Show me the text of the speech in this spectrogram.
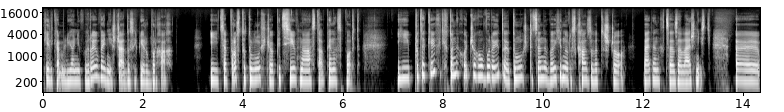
кілька мільйонів гривень і ще до сих пір в боргах. І це просто тому, що підсів на ставки на спорт. І про таких ніхто не хоче говорити, тому що це невигідно розказувати, що бетинг це залежність. Е,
